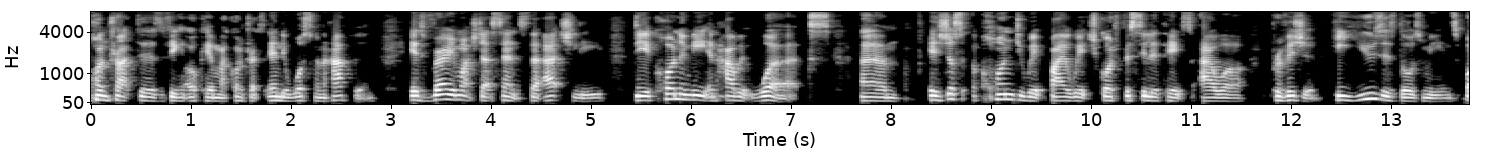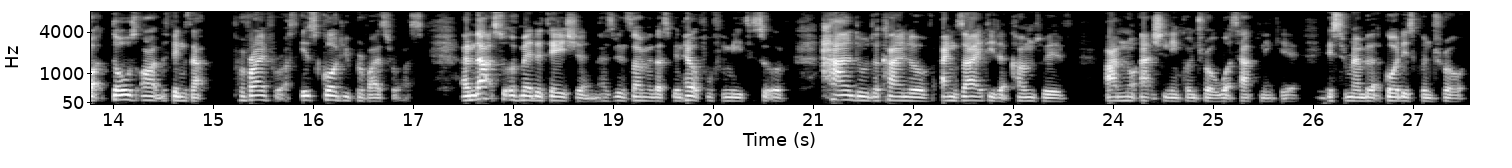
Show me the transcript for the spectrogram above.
contractors and thinking, okay, my contract's ended, what's going to happen? It's very much that sense that actually the economy and how it works um, is just a conduit by which God facilitates our provision. He uses those means, but those aren't the things that provide for us. It's God who provides for us. And that sort of meditation has been something that's been helpful for me to sort of handle the kind of anxiety that comes with I'm not actually in control. What's happening here? Is to remember that God is control.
